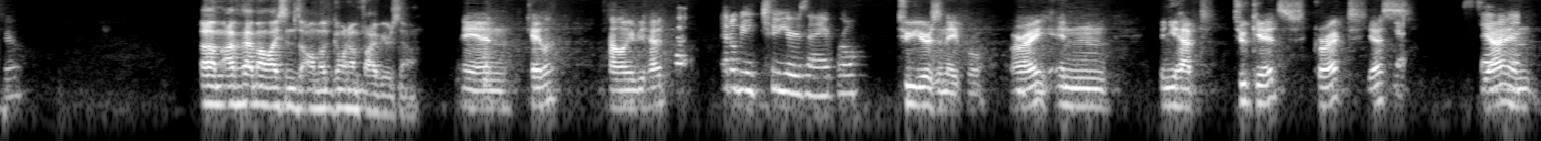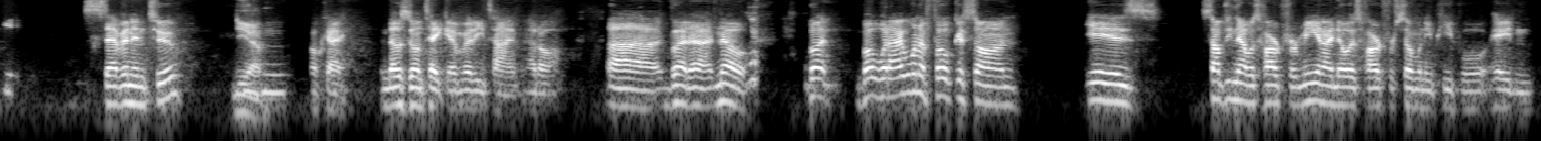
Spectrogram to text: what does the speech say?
Um, I've had my license almost going on five years now. And Kayla? How long have you had? It'll be two years in April. Two years in April. All right. mm-hmm. and and you have two kids, correct? Yes. Yeah. Seven yeah, and, and seven and two. Yeah. Mm-hmm. Okay, and those don't take any time at all. Uh, but uh, no, but but what I want to focus on is something that was hard for me, and I know is hard for so many people. Haden,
